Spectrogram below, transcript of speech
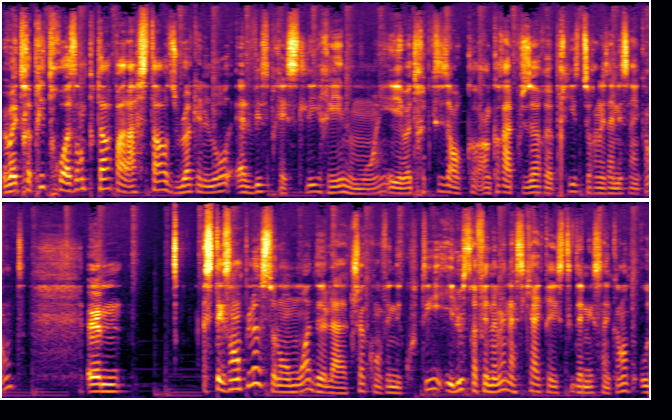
va être repris trois ans plus tard par la star du rock and roll Elvis Presley, rien de moins, et va être repris encore, encore à plusieurs reprises durant les années 50. Euh, cet exemple-là, selon moi, de la track qu'on vient d'écouter, illustre un phénomène assez caractéristique des années 50 aux,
